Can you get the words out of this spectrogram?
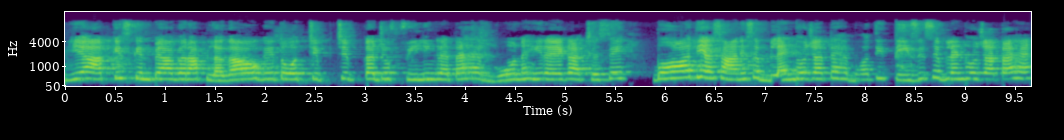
ये आपकी स्किन पे अगर आप लगाओगे तो चिप चिप का जो फीलिंग रहता है वो नहीं रहेगा अच्छे से। बहुत ही आसानी से ब्लेंड हो जाता है, बहुत ही तेज़ी से ब्लेंड हो जाता है।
